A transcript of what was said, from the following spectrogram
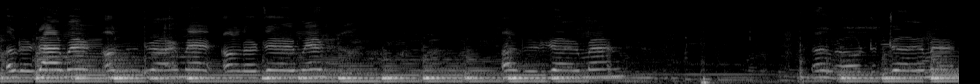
Other diamond, other diamond, other diamond, other diamond, other, other diamond,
